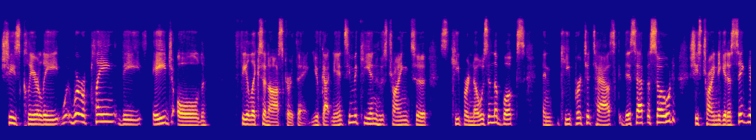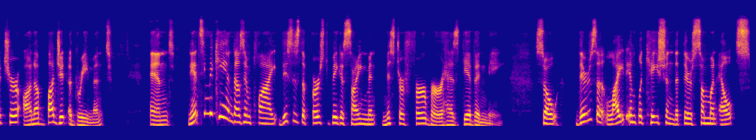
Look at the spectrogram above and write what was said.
she's clearly, we're playing the age-old Felix and Oscar thing. You've got Nancy McKeon who's trying to keep her nose in the books and keep her to task. This episode, she's trying to get a signature on a budget agreement. And Nancy McKeon does imply this is the first big assignment Mr. Ferber has given me. So there's a light implication that there's someone else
